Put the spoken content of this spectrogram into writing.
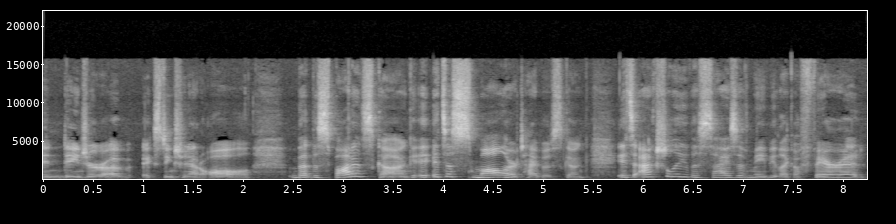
in danger of extinction at all. But the spotted skunk, it, it's a smaller type of skunk. It's actually the size of maybe like a ferret,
